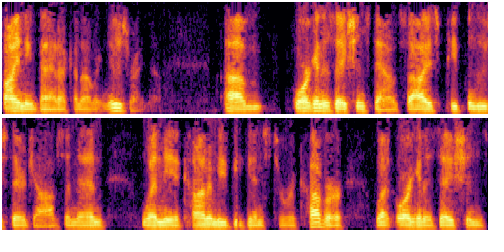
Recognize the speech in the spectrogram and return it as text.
finding bad economic news right now. Um, organizations downsize, people lose their jobs, and then when the economy begins to recover, what organizations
